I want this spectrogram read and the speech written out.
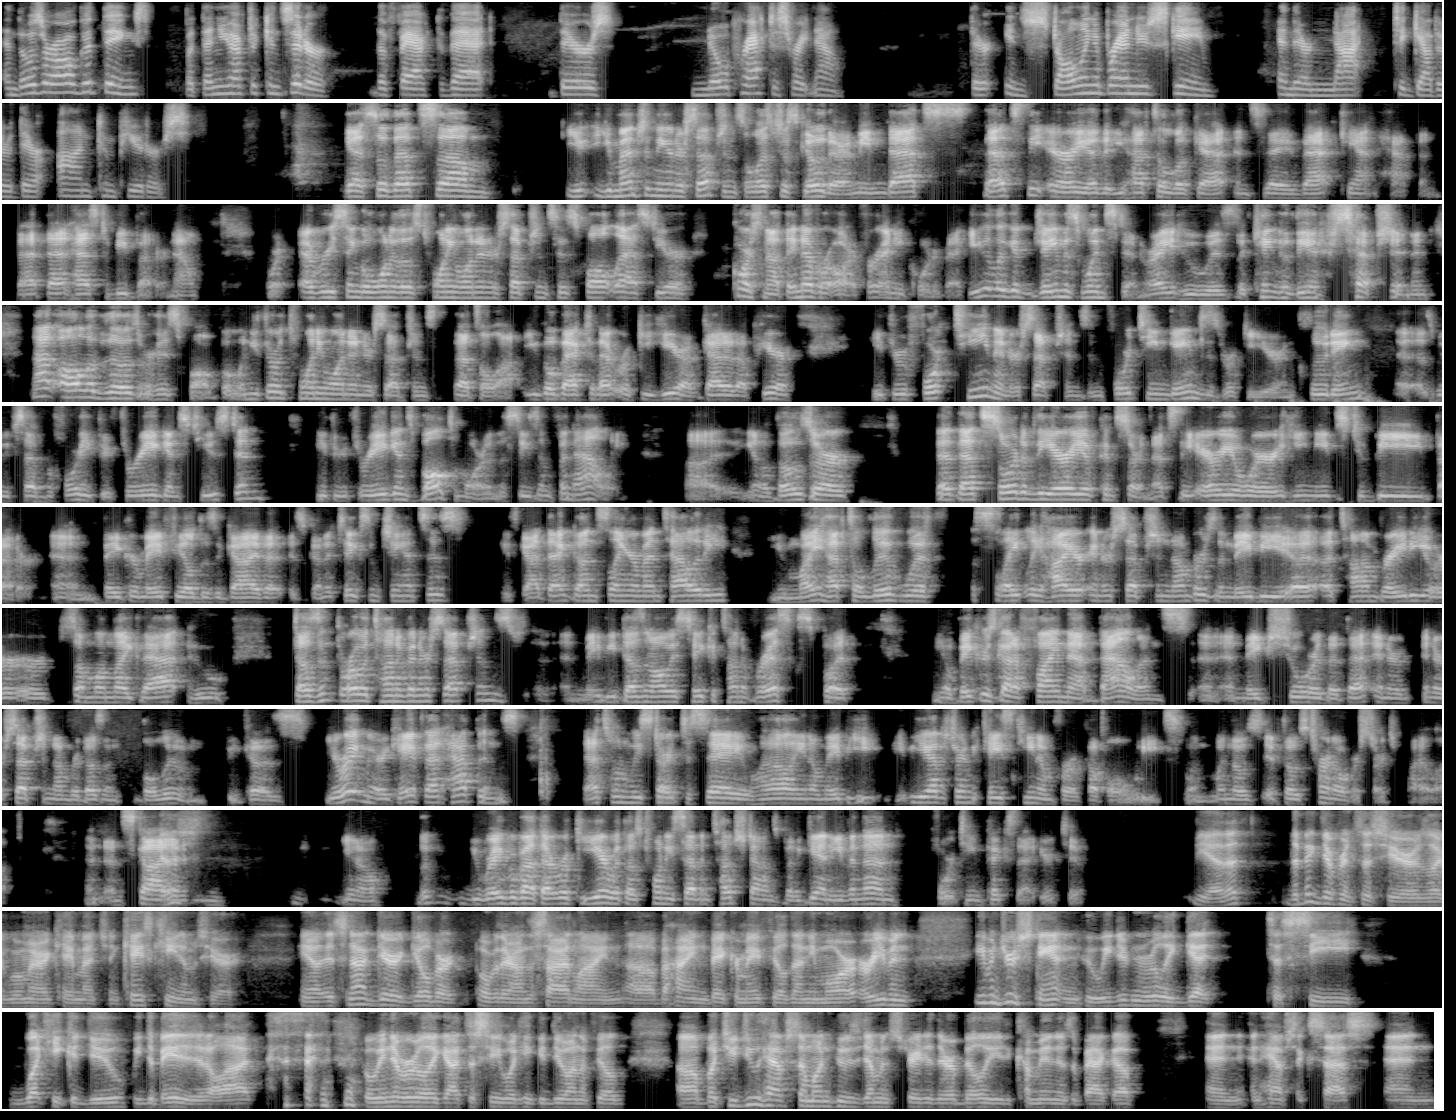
and those are all good things but then you have to consider the fact that there's no practice right now. They're installing a brand new scheme and they're not together. They're on computers. Yeah, so that's um you, you mentioned the interception, so let's just go there. I mean, that's that's the area that you have to look at and say that can't happen. That that has to be better. Now, where every single one of those 21 interceptions his fault last year, course not. They never are for any quarterback. You look at Jameis Winston, right, who is the king of the interception, and not all of those were his fault. But when you throw 21 interceptions, that's a lot. You go back to that rookie here. I've got it up here. He threw 14 interceptions in 14 games his rookie year, including, as we've said before, he threw three against Houston. He threw three against Baltimore in the season finale. Uh, you know, those are that that's sort of the area of concern. That's the area where he needs to be better. And Baker Mayfield is a guy that is going to take some chances. He's got that gunslinger mentality. You might have to live with slightly higher interception numbers than maybe a, a Tom Brady or, or someone like that who doesn't throw a ton of interceptions and maybe doesn't always take a ton of risks. But you know, Baker's got to find that balance and, and make sure that that inter- interception number doesn't balloon. Because you're right, Mary Kay. If that happens, that's when we start to say, well, you know, maybe maybe you got to turn to Case Keenum for a couple of weeks when when those if those turnovers start to pile up. And and Scott, yes. you know, you rave about that rookie year with those 27 touchdowns, but again, even then, 14 picks that year too. Yeah, that the big difference this year is like what Mary Kay mentioned. Case Keenum's here. You know, it's not Garrett Gilbert over there on the sideline uh, behind Baker Mayfield anymore, or even even Drew Stanton, who we didn't really get to see what he could do. We debated it a lot, but we never really got to see what he could do on the field. Uh, but you do have someone who's demonstrated their ability to come in as a backup and and have success. And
